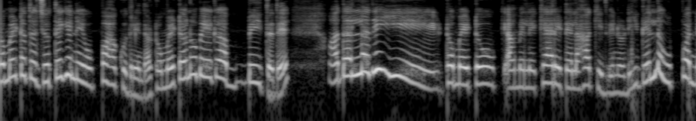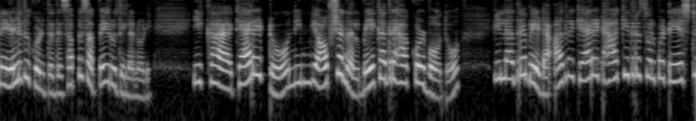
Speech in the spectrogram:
ಟೊಮೆಟೊದ ಜೊತೆಗೆ ನೀವು ಉಪ್ಪು ಹಾಕೋದ್ರಿಂದ ಟೊಮೆಟೊನೂ ಬೇಗ ಬೇಯ್ತದೆ. ಅದಲ್ಲದೆ ಈ ಟೊಮೆಟೊ, ಆಮೇಲೆ ಕ್ಯಾರೆಟ್ ಎಲ್ಲ ಹಾಕಿದ್ವಿ ನೋಡಿ, ಇದೆಲ್ಲ ಉಪ್ಪನ್ನು ಎಳೆದುಕೊಳ್ತದೆ, ಸಪ್ಪೆ ಸಪ್ಪೆ ಇರುವುದಿಲ್ಲ ನೋಡಿ. ಈ ಕ್ಯಾರೆಟು ನಿಮಗೆ ಆಪ್ಷನಲ್ ಬೇಕಾದರೆ ಹಾಕ್ಕೊಳ್ಬೋದು ಇಲ್ಲಾದರೆ ಬೇಡ. ಆದರೆ ಕ್ಯಾರೆಟ್ ಹಾಕಿದರೆ ಸ್ವಲ್ಪ ಟೇಸ್ಟ್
